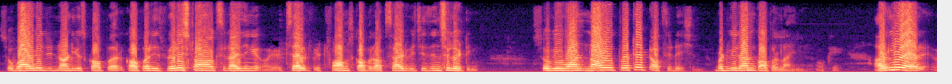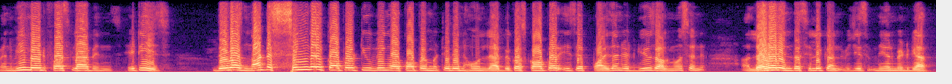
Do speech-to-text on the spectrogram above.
So why we did not use copper? Copper is very strong oxidizing itself, it forms copper oxide which is insulating. So we want, now we protect oxidation but we run copper line okay. Earlier when we made first lab in 80s there was not a single copper tubing or copper material in whole lab because copper is a poison it gives almost an, a level in the silicon which is near mid gap.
